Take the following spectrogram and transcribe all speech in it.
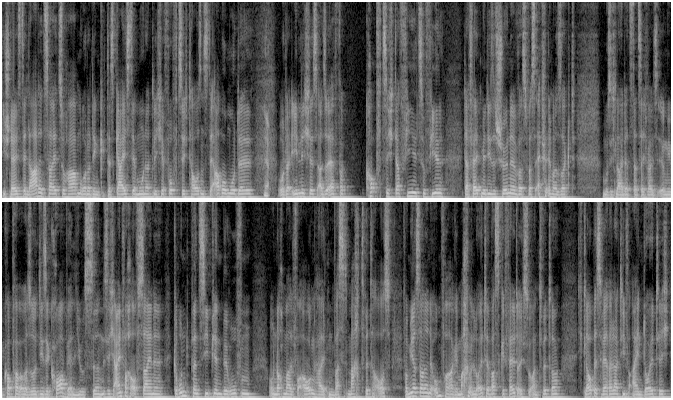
die schnellste Ladezeit zu haben oder den, das geilste monatliche 50.000. Abo-Modell ja. oder ähnliches. Also er verkopft sich da viel zu viel. Da fällt mir dieses Schöne, was, was Apple immer sagt, muss ich leider jetzt tatsächlich, weil ich es irgendwie im Kopf habe, aber so diese Core Values, sich einfach auf seine Grundprinzipien berufen und nochmal vor Augen halten, was macht Twitter aus. Von mir soll er eine Umfrage machen, Leute, was gefällt euch so an Twitter? Ich glaube, es wäre relativ eindeutig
